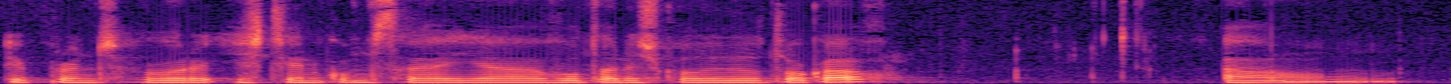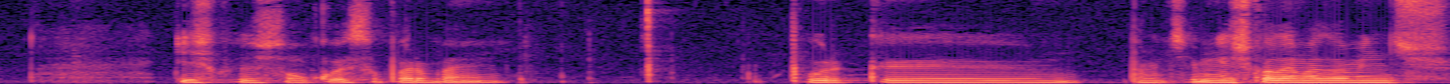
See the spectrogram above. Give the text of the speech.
E pronto, agora este ano comecei a voltar à escola de autocarro. Um, e as coisas estão a correr super bem porque pronto, a minha escola é mais ou menos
